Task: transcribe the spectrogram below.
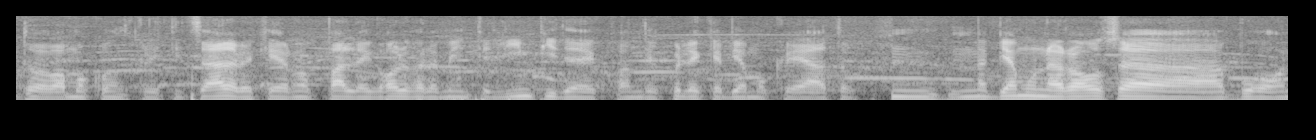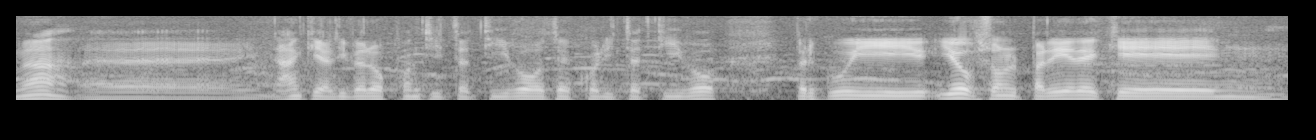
dovevamo concretizzare perché erano palle gol veramente limpide quando quelle che abbiamo creato. Mm, abbiamo una rosa buona eh, anche a livello quantitativo che qualitativo per cui io sono il parere che mm,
